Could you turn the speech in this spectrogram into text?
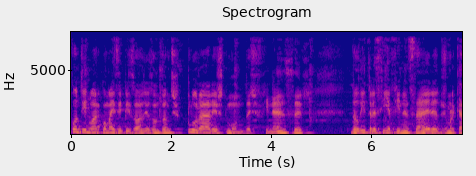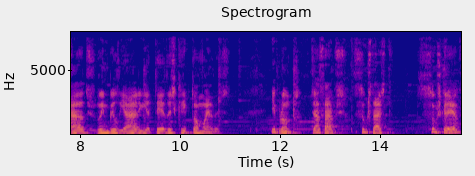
continuar com mais episódios onde vamos explorar este mundo das finanças, da literacia financeira, dos mercados, do imobiliário e até das criptomoedas. E pronto, já sabes, se gostaste, subscreve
